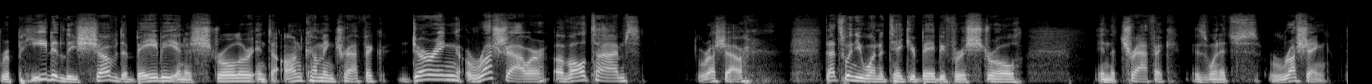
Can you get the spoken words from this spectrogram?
repeatedly shoved a baby in a stroller into oncoming traffic during rush hour of all times. Rush hour. That's when you want to take your baby for a stroll in the traffic, is when it's rushing.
